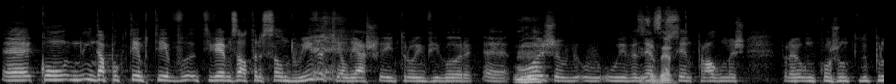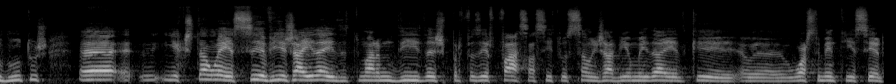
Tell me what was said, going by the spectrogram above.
Uh, com, ainda há pouco tempo teve, tivemos a alteração do IVA, que aliás entrou em vigor uh, uhum. hoje, o, o IVA 0% para, algumas, para um conjunto de produtos. Uh, e a questão é se havia já a ideia de tomar medidas para fazer face à situação e já havia uma ideia de que o orçamento ia ser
